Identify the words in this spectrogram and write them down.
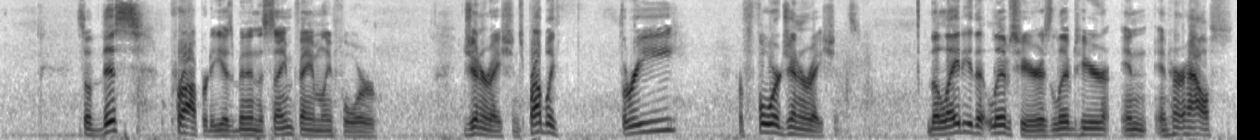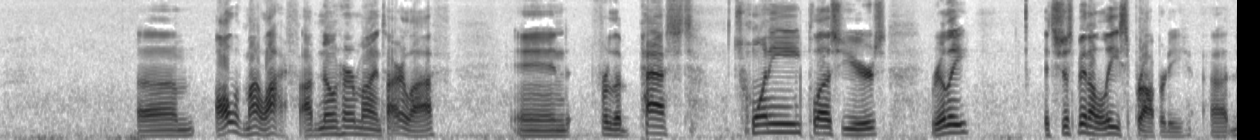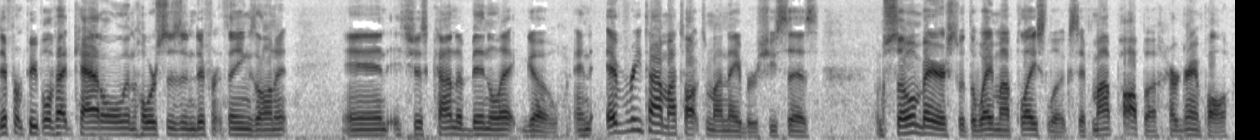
So this property has been in the same family for generations, probably three or four generations. The lady that lives here has lived here in, in her house um, all of my life. I've known her my entire life. And for the past 20 plus years, really, it's just been a lease property. Uh, different people have had cattle and horses and different things on it. And it's just kind of been let go. And every time I talk to my neighbor, she says, I'm so embarrassed with the way my place looks. If my papa, her grandpa,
